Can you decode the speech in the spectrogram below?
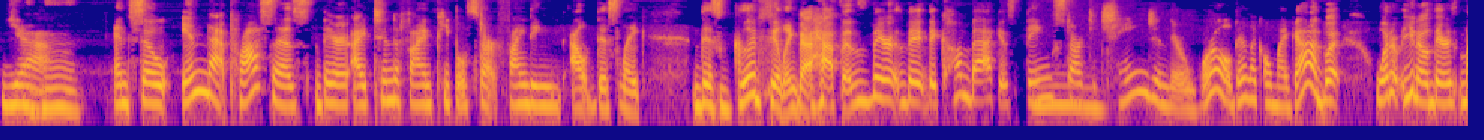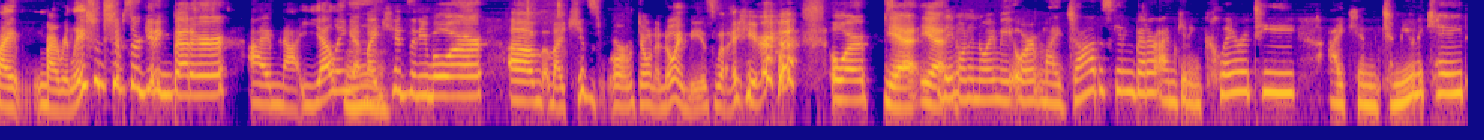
Yeah. Mm-hmm. And so in that process, there I tend to find people start finding out this like this good feeling that happens. They're, they they come back as things mm. start to mm. change in their world. They're like, oh my god, but what are you know? There's my my relationships are getting better. I'm not yelling mm. at my mm. kids anymore. Um, my kids or don't annoy me is what I hear. or yeah, yeah, they don't annoy me. Or my job is getting better. I'm getting clarity. I can communicate.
